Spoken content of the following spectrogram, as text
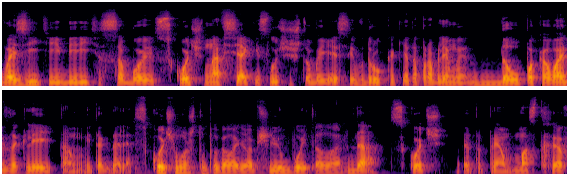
возите и берите с собой скотч на всякий случай, чтобы если вдруг какие-то проблемы, доупаковать, заклеить там и так далее. Скотч может упаковать вообще любой товар. Да, скотч это прям must-have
